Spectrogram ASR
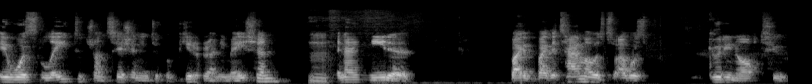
it was late to transition into computer animation, Mm. and I needed by by the time I was I was good enough to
